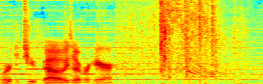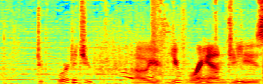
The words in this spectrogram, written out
Where did you... Oh, he's over here. Where did you... Oh, you, you ran. Jeez.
